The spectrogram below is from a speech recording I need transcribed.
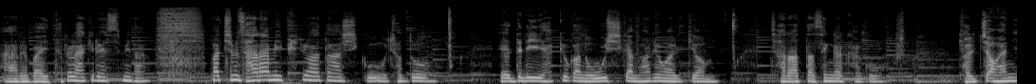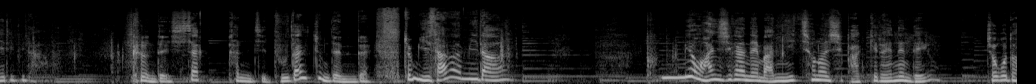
아르바이트를 하기로 했습니다. 마침 사람이 필요하다 하시고 저도 애들이 학교 간 오후 시간 활용할 겸 잘 왔다 생각하고 결정한 일입니다. 그런데 시작한 지 두 달쯤 됐는데 좀 이상합니다. 분명 한 시간에 12,000원씩 받기로 했는데요. 적어도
